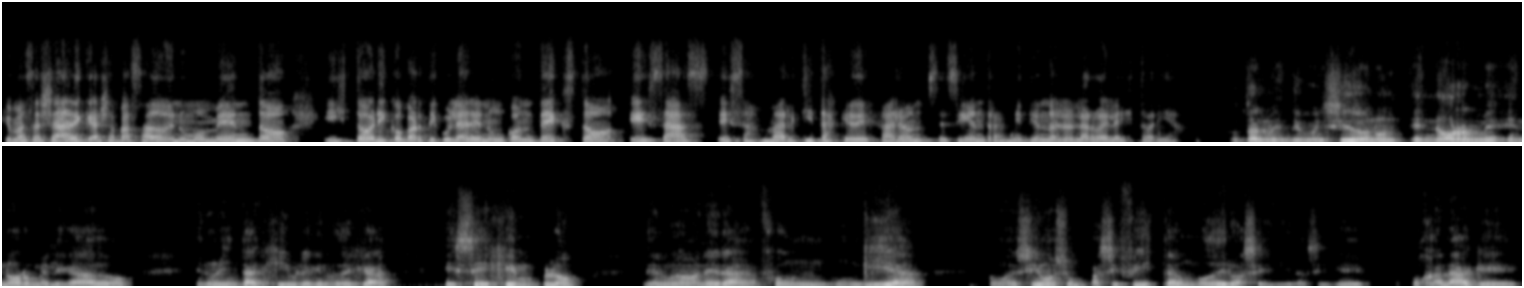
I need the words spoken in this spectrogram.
Que más allá de que haya pasado en un momento histórico particular, en un contexto, esas, esas marquitas que dejaron se siguen transmitiendo a lo largo de la historia. Totalmente, coincido en un enorme, enorme legado, en un intangible que nos deja ese ejemplo, de alguna manera fue un, guía, como decimos, un pacifista, un modelo a seguir. Así que ojalá que,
